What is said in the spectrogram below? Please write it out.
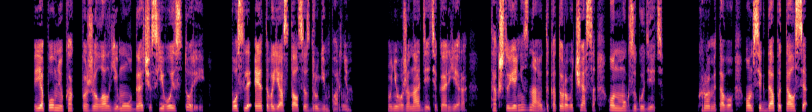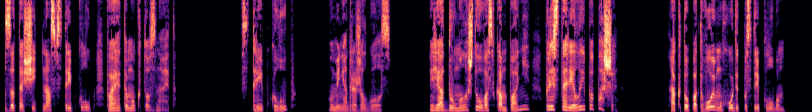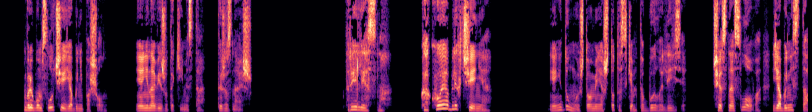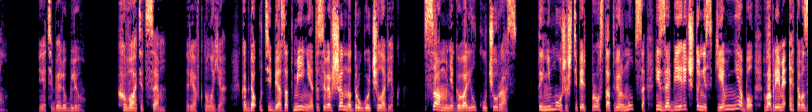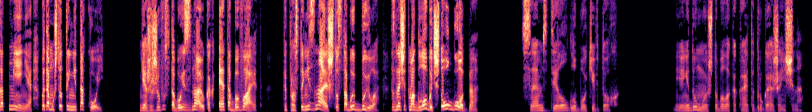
Я помню, как пожелал ему удачи с его историей. После этого я остался с другим парнем. У него жена, дети, карьера — так что я не знаю, до которого часа он мог загудеть. Кроме того, он всегда пытался затащить нас в стрип-клуб, поэтому кто знает. Стрип-клуб? У меня дрожал голос. Я думала, что у вас в компании престарелые папаши. А кто, по-твоему, ходит по стрип-клубам? В любом случае, я бы не пошел. Я ненавижу такие места, ты же знаешь. Прелестно. Какое облегчение. Я не думаю, что у меня что-то с кем-то было, Лизи. Честное слово, я бы не стал. Я тебя люблю. Хватит, Сэм, рявкнула я. Когда у тебя затмение, ты совершенно другой человек. Сам мне говорил кучу раз. Ты не можешь теперь просто отвернуться и заверить, что ни с кем не был во время этого затмения, потому что ты не такой. Я же живу с тобой и знаю, как это бывает. Ты просто не знаешь, что с тобой было. Значит, могло быть что угодно. Сэм сделал глубокий вдох. Я не думаю, что была какая-то другая женщина.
